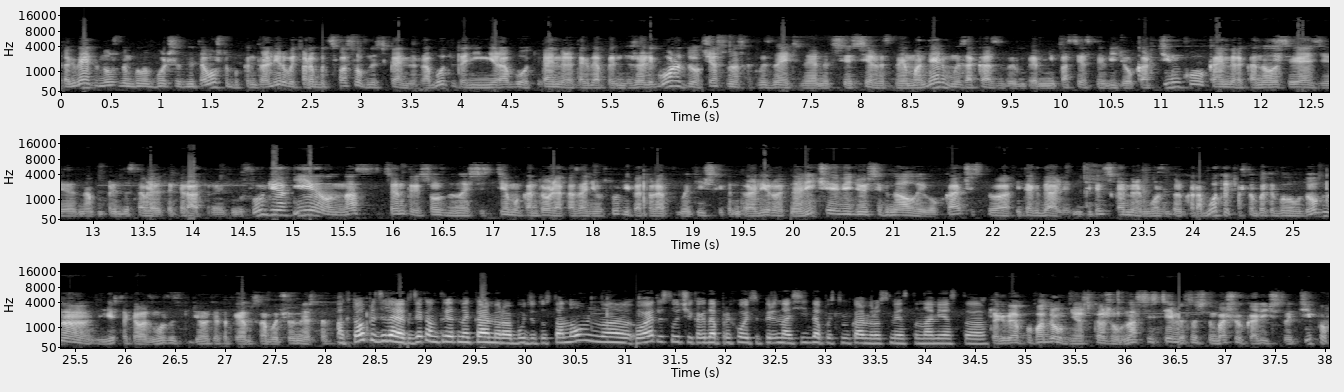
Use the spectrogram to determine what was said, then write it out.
Тогда это нужно было больше для того, чтобы контролировать работоспособность камер. Работают они, не работают. Камеры тогда принадлежали городу. Сейчас у нас, как вы знаете, наверное, все сервисная модель. Мы заказываем прям непосредственно видеокартинку. Камеры канала связи нам предоставляют операторы эти услуги. И у нас в центре создана система контроля оказания услуги, которая автоматически контролирует наличие видеосигнала, его качество и так далее. И теперь с камерой можно только работать. А чтобы это было удобно, есть такая возможность делать это прямо с рабочего места. А кто определяет, где конкретная камера будет установлена? Бывают ли случаи, когда приходится переносить, допустим, камеру с места на место? Тогда поподробнее расскажу. У нас в системе достаточно большое количество типов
